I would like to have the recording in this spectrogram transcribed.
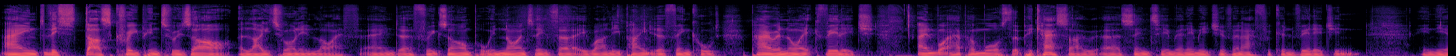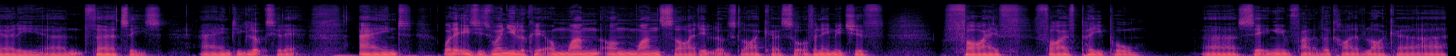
and this does creep into his art later on in life. And uh, for example, in 1931, he painted a thing called Paranoid Village. And what happened was that Picasso uh, sent him an image of an African village in in the early um, 30s, and he looks at it, and what it is is when you look at it on one on one side, it looks like a sort of an image of five five people uh, sitting in front of a kind of like a,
